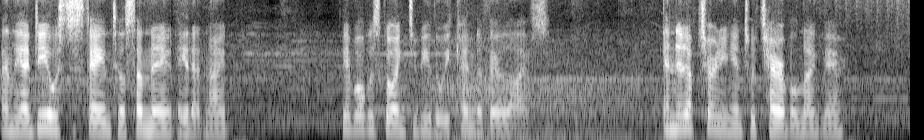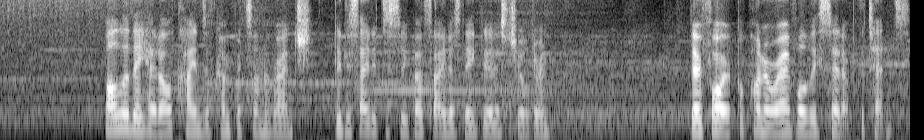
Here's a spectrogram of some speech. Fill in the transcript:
and the idea was to stay until Sunday at 8 at night. It was going to be the weekend of their lives. Ended up turning into a terrible nightmare. Although they had all kinds of comforts on the ranch, they decided to sleep outside as they did as children. Therefore, upon arrival, they set up the tents.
